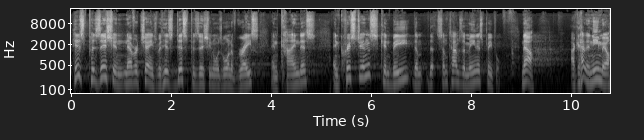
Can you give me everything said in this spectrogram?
his position never changed, but his disposition was one of grace and kindness. And Christians can be the, the, sometimes the meanest people. Now, I got an email.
